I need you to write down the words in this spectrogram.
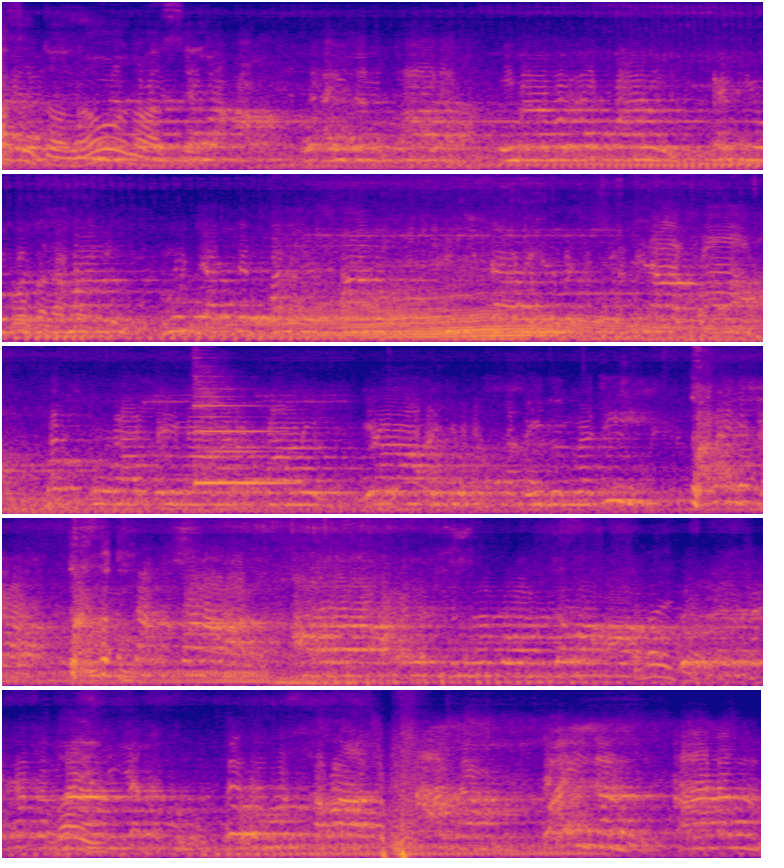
আছে তো নো নো আছে وأيضا قال إمام الرباني أيوب الزماني مجدد الإنسان في كتابه المشهور الآثار مذكورات الإمام الرباني يا أيها السعيد المجيد عليك الصراط الاعظم وأيضا قال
